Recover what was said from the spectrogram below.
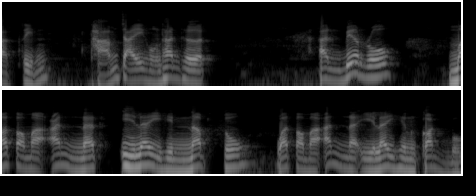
ตัดสิน ถามใจของท่านเถิด อันเบิรุ มะตอมาอันนัตอีไลหินนับซุวะตอมาอันนะอีไลหินก้อนบุ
